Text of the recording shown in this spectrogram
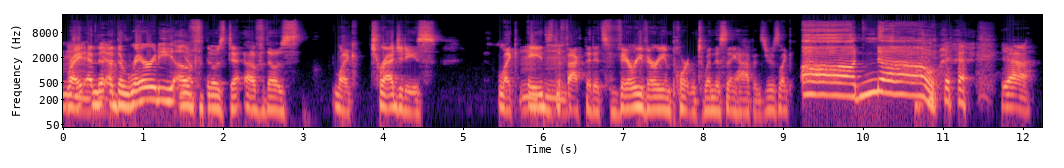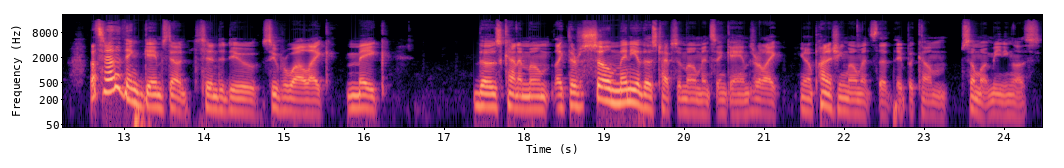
right? Mhm, And the yeah. the rarity of those de- of those like tragedies like aids the Mhm. fact that it's very very important when this thing happens. You're just like, oh no, yeah. That's another thing games don't tend to do super well. Like make those kind of moments. Like there's so many of those types of moments in games, or like you know punishing moments that they become somewhat meaningless.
